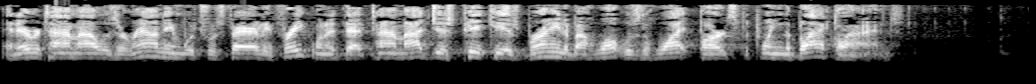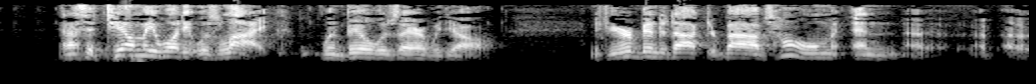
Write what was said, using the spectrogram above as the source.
And every time I was around him, which was fairly frequent at that time, I'd just pick his brain about what was the white parts between the black lines. And I said, tell me what it was like when Bill was there with y'all. If you've ever been to Dr. Bob's home, and uh, uh,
